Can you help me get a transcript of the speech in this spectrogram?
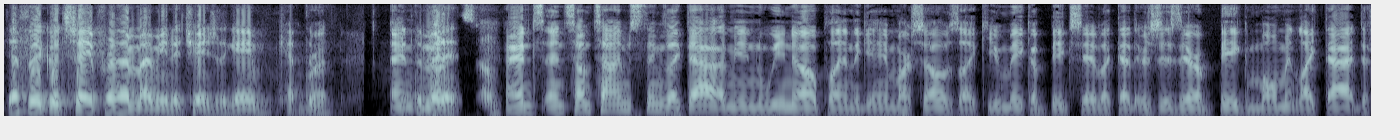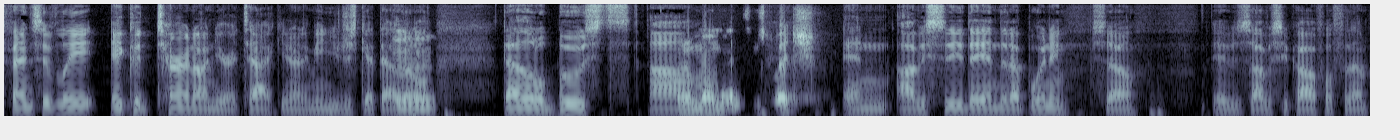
definitely a good save for him. I mean, it changed the game, kept Right. And the minute. So And and sometimes things like that. I mean, we know playing the game ourselves. Like you make a big save like that. There's is there a big moment like that defensively? It could turn on your attack. You know what I mean? You just get that little that little boost. little Um, momentum switch. and obviously they ended up winning. So it was obviously powerful for them.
